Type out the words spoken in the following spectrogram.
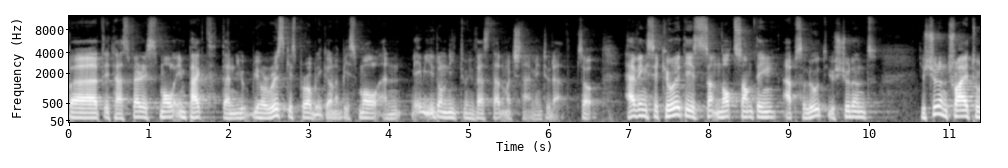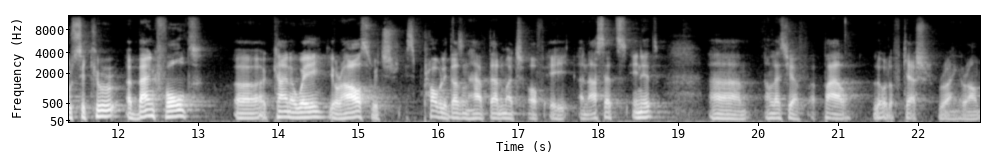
but it has very small impact, then you, your risk is probably going to be small and maybe you don't need to invest that much time into that. So having security is not something absolute. You shouldn't, you shouldn't try to secure a bank vault uh, kind of way your house, which is probably doesn't have that much of a, an assets in it, um, unless you have a pile load of cash running around.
